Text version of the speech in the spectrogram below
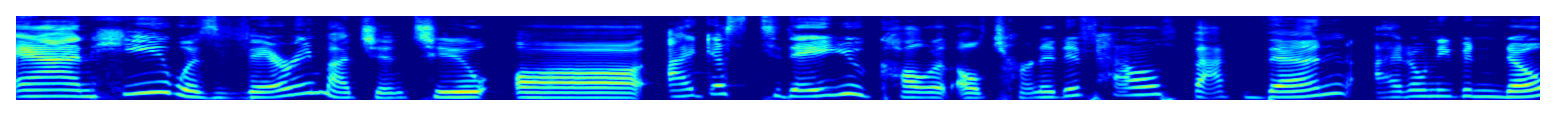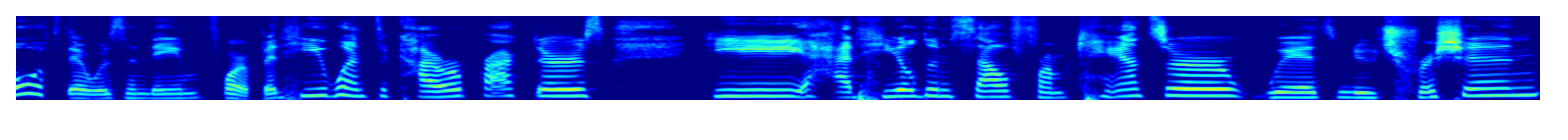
and he was very much into uh i guess today you call it alternative health. Back then i don't even know if there was a name for it but he went to chiropractors. He had healed himself from cancer with nutrition.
